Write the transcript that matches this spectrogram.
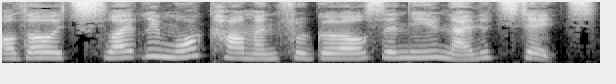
although it's slightly more common for girls in the United States.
